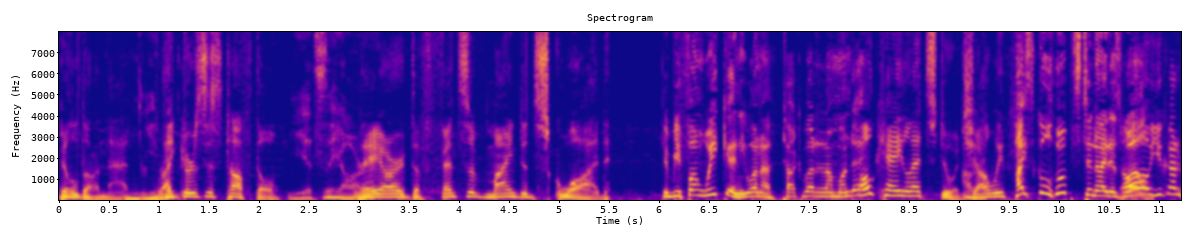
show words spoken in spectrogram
Build on that. think- Rutgers is tough, though. Yes, they are. They are a defensive minded squad. Could be a fun weekend. You want to talk about it on Monday? Okay, let's do it, shall we? High school hoops tonight as well. Oh, you got a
